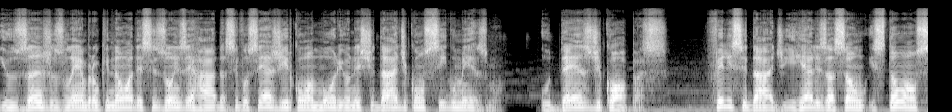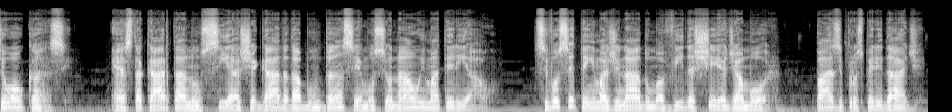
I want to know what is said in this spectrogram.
e os anjos lembram que não há decisões erradas se você agir com amor e honestidade consigo mesmo. O 10 de Copas. Felicidade e realização estão ao seu alcance. Esta carta anuncia a chegada da abundância emocional e material. Se você tem imaginado uma vida cheia de amor, paz e prosperidade,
